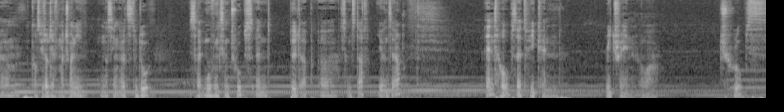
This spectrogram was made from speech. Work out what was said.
Um, because we don't have much money, nothing else to do besides moving some troops and build up uh, some stuff here and there. And hope that we can retrain our troops.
